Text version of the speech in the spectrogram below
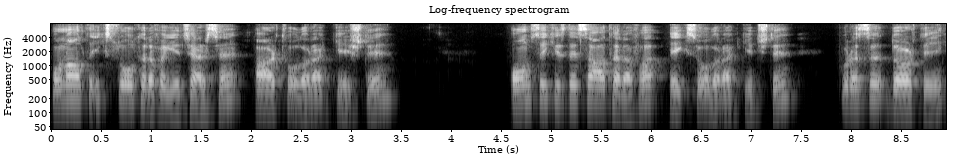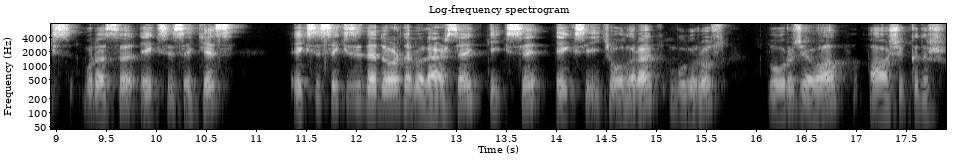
16x sol tarafa geçerse artı olarak geçti. 18 de sağ tarafa eksi olarak geçti. Burası 4x, burası eksi 8. Eksi 8'i de 4'e bölersek x'i eksi 2 olarak buluruz. Doğru cevap A şıkkıdır.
